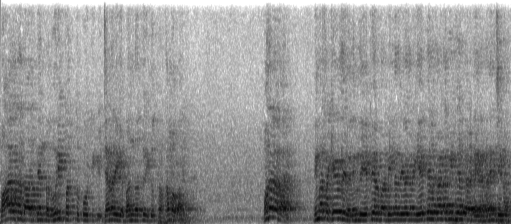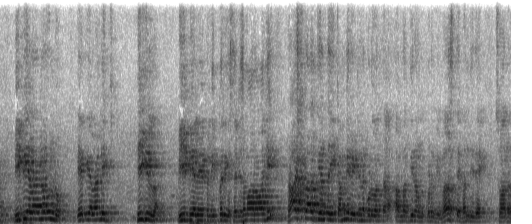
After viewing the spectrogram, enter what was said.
ಭಾರತದಾದ್ಯಂತ ನೂರಿಪ್ಪತ್ತು ಕೋಟಿ ಜನರಿಗೆ ಬಂದದ್ದು ಇದು ಪ್ರಥಮ ಬಾರಿ. ಮೊದಲ ಬಾರಿ. ನಿಮ್ಮ ಹತ್ರ ಕೇಳುವುದಿಲ್ಲ ನಿಮ್ಮದು ಎ ಪಿ ಎಲ್ ಕಾರ್ಡ್ ಇಲ್ಲದ್ರೆ ಯೋಜನೆ A P L card B P L card ಈಗ ಹೆಚ್ಚಿನ ಬಿ ಪಿ ಎಲ್ ಹಣ್ಣು ಉಂಟು ಎ ಪಿ ಎಲ್ ಹಣ್ಣು ಹೀಗಿಲ್ಲ. B P L A P L ಇಬ್ಬರಿಗೆ ಸರಿಸಮಾನವಾಗಿ ರಾಷ್ಟ್ರಾದ್ಯಂತ ಈ ಕಮ್ಮಿ ರೇಟಿನ ಕೊಡುವಂಥ ಆ ಮದ್ದಿನ ಒಂದು ಕೊಡುವ ವ್ಯವಸ್ಥೆ ಬಂದಿದೆ. ಸೊ ಅದರ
